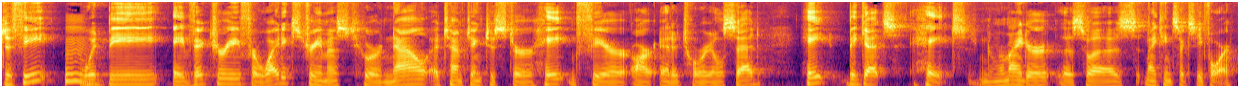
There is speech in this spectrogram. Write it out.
Defeat hmm. would be a victory for white extremists who are now attempting to stir hate and fear, our editorial said. Hate begets hate. And reminder this was 1964.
